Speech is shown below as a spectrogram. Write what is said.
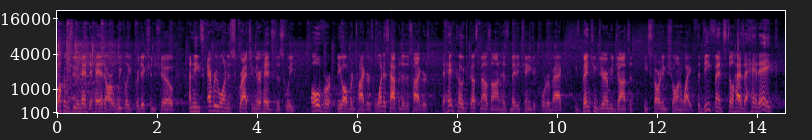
Welcome to Head to Head, our weekly prediction show. Annice, everyone is scratching their heads this week over the Auburn Tigers. What has happened to the Tigers? The head coach, Gus Malzahn, has made a change at quarterback. He's benching Jeremy Johnson. He's starting Sean White. The defense still has a headache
